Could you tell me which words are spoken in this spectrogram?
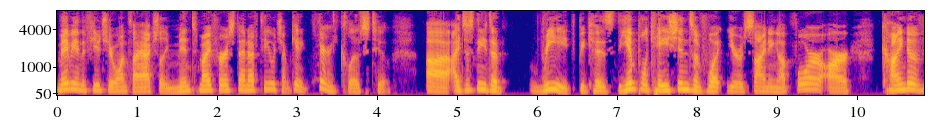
maybe in the future once i actually mint my first nft which i'm getting very close to uh i just need to read because the implications of what you're signing up for are kind of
